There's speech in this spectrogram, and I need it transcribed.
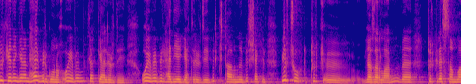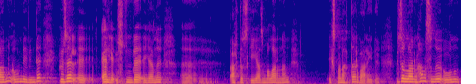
Türkiyədən gələn hər bir qonaq o evə mütləq gəlirdi. O evə bir hədiyyə gətirirdi, bir kitabını, bir şəkil, bir çox türk yazarlarının və türk rəssamlarının onun evində gözəl əl üstündə, yəni avtorski yazmalarla eksponatlar var idi. Biz onların hamısını onun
